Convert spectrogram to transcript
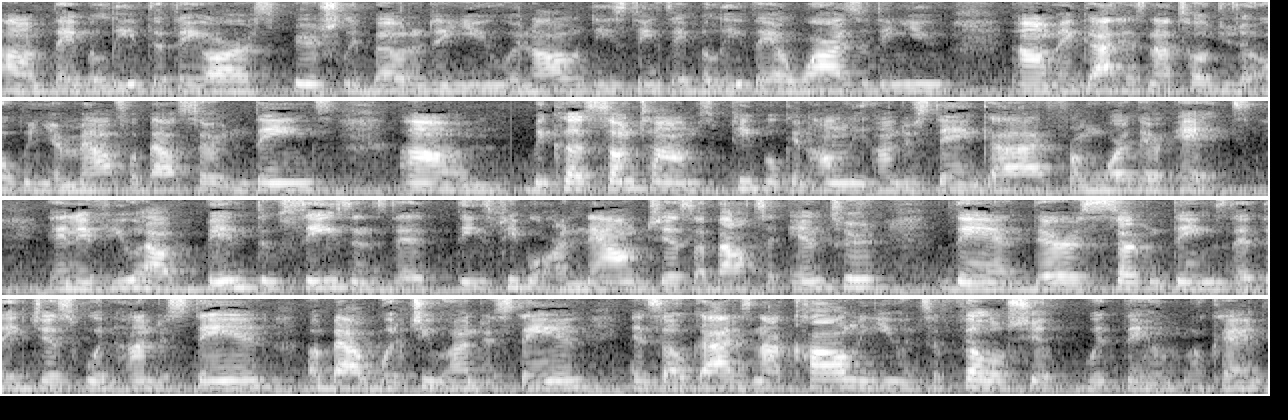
Um, they believe that they are spiritually better than you and all of these things. They believe they are wiser than you. Um, and God has not told you to open your mouth about certain things um, because sometimes people can only understand God from where they're at. And if you have been through seasons that these people are now just about to enter, then there are certain things that they just wouldn't understand about what you understand. And so God is not calling you into fellowship with them, okay?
